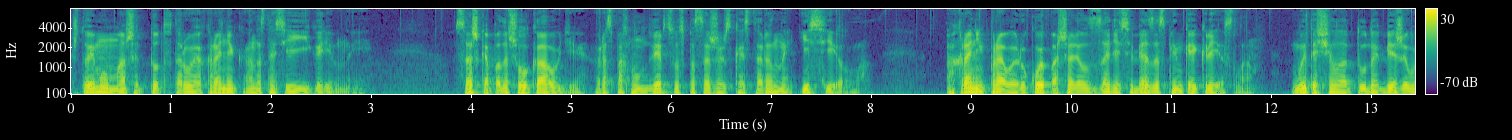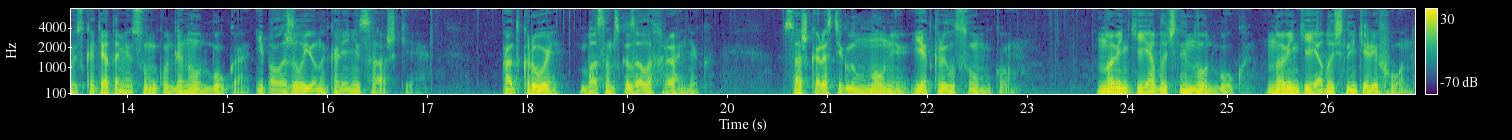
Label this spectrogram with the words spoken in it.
что ему машет тот второй охранник Анастасии Игоревны. Сашка подошел к Ауди, распахнул дверцу с пассажирской стороны и сел. Охранник правой рукой пошарил сзади себя за спинкой кресла. Вытащил оттуда бежевую с котятами сумку для ноутбука и положил ее на колени Сашки. «Открой», – басом сказал охранник. Сашка расстегнул молнию и открыл сумку. Новенький яблочный ноутбук, новенький яблочный телефон,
